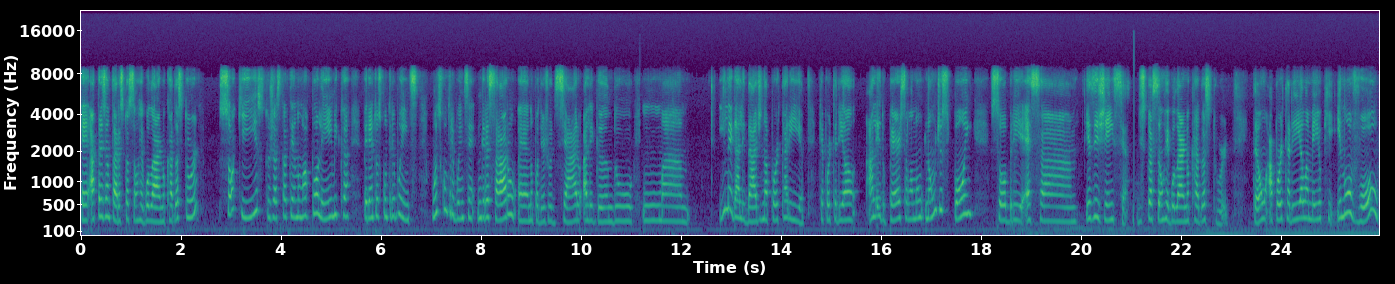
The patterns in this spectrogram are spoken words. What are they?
é, apresentar a situação regular no cadastro, só que isto já está tendo uma polêmica perante os contribuintes. Muitos contribuintes ingressaram é, no Poder Judiciário alegando uma ilegalidade na portaria, porque a portaria, a lei do PERS, ela não, não dispõe sobre essa exigência de situação regular no cadastro. Então, a portaria ela meio que inovou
